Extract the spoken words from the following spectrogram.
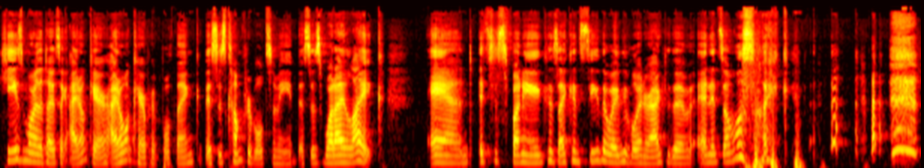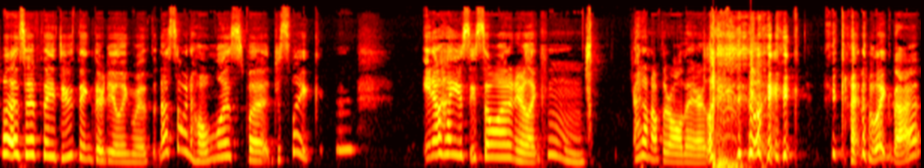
he's more of the type like, I don't care. I don't care what people think. This is comfortable to me. This is what I like and it's just funny because I can see the way people interact with him, and it's almost like well, as if they do think they're dealing with not someone homeless, but just like you know how you see someone and you're like, hmm, I don't know if they're all there, like, like kind of like that.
